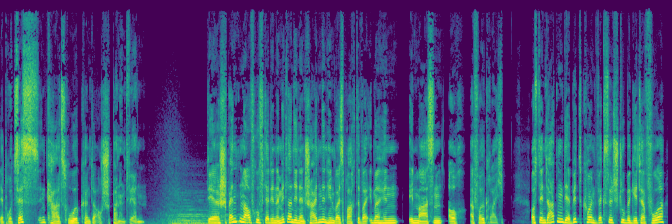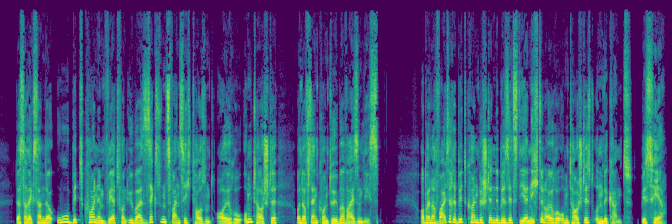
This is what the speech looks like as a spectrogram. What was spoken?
Der Prozess in Karlsruhe könnte auch spannend werden. Der Spendenaufruf, der den Ermittlern den entscheidenden Hinweis brachte, war immerhin in Maßen auch erfolgreich. Aus den Daten der Bitcoin-Wechselstube geht hervor, dass Alexander U Bitcoin im Wert von über 26.000 Euro umtauschte und auf sein Konto überweisen ließ. Ob er noch weitere Bitcoin-Bestände besitzt, die er nicht in Euro umtauscht, ist unbekannt. Bisher.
